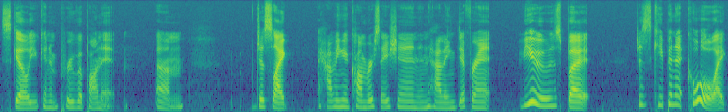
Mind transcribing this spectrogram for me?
skill, you can improve upon it. Um, just like having a conversation and having different views, but just keeping it cool. Like,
